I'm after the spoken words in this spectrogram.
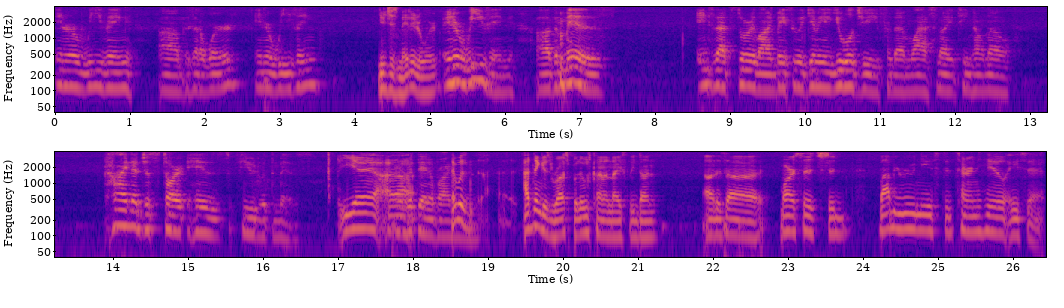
interweaving. Um, is that a word? Interweaving, you just made it a word. interweaving uh, the Miz into that storyline, basically giving a eulogy for them last night. Team Hell No. Kind of just start his feud with the Miz, Yeah, uh, with Daniel Bryan. it was. Miz. I think it's rushed, but it was kind of nicely done. Uh, this uh, Mars said should Bobby Roode needs to turn heel ASAP.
